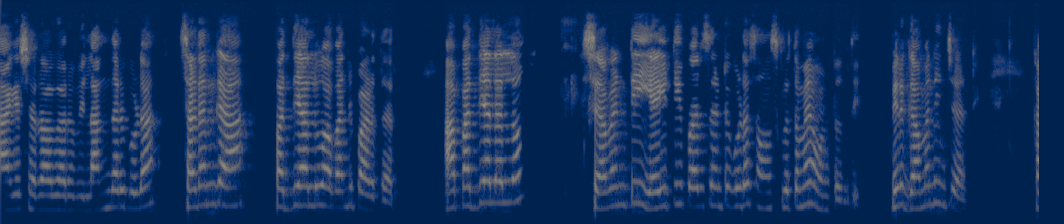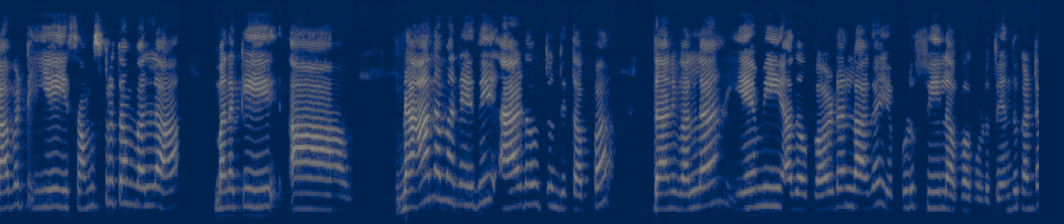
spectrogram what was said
నాగేశ్వరరావు గారు వీళ్ళందరూ కూడా సడన్గా పద్యాలు అవన్నీ పాడతారు. ఆ పద్యాలలో సెవెంటీ ఎయిటీ పర్సెంట్ కూడా సంస్కృతమే ఉంటుంది. మీరు గమనించండి. కాబట్టి ఈ సంస్కృతం వల్ల మనకి ఆ జ్ఞానం అనేది యాడ్ అవుతుంది తప్ప దానివల్ల ఏమి అదో బర్డెన్ లాగా ఎప్పుడు ఫీల్ అవ్వకూడదు. ఎందుకంటే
